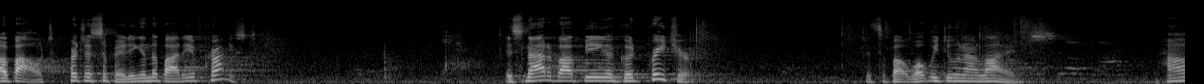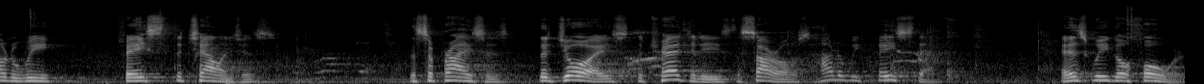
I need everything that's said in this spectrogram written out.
about participating in the body of Christ? It's not about being a good preacher. It's about what we do in our lives. How do we face the challenges, the surprises, the joys, the tragedies, the sorrows? How do we face them as we go forward?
